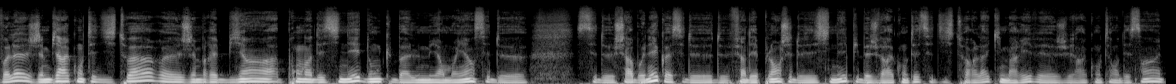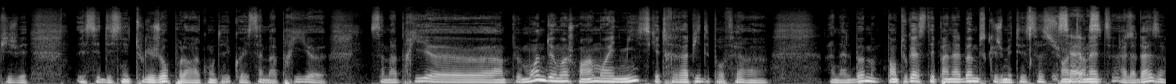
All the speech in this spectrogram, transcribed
voilà, j'aime bien raconter des histoires, euh, j'aimerais bien apprendre à dessiner, donc bah, le meilleur moyen, c'est de, c'est de charbonner, quoi, c'est de, de, faire des planches et de dessiner. Puis bah, je vais raconter cette histoire-là qui m'arrive, et je vais la raconter en dessin, et puis je vais essayer de dessiner tous les jours pour la raconter, quoi. Et ça m'a pris, euh, ça m'a pris euh, un peu moins de deux mois, je crois, un mois et demi, ce qui est très rapide pour faire un album. en tout cas, c'était pas un album parce que je mettais ça sur Internet à la base.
